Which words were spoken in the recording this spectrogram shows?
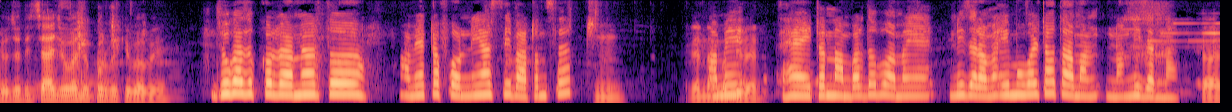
কেউ যদি চায় যোগাযোগ করবে কীভাবে? যোগাযোগ করবে আমি আর তো আমি একটা ফোন নিয়ে আসছি বাটন সেট। হুম এটার নাম্বার আমি দিবেন? হ্যাঁ এটার নাম্বার দেবো আমি নিজের আমার এই মোবাইলটাও তো আমার না নিজের না। কার?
